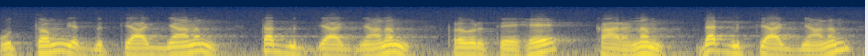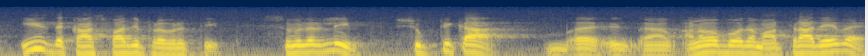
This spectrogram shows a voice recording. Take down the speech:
Uttam Yad Mityajnanam Tad Mityajnanam Pravrittehe Karanam. That Mityajnanam is the cause for the Pravritti. Similarly, Shuktika uh, uh, Anavabodha Matradeva,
